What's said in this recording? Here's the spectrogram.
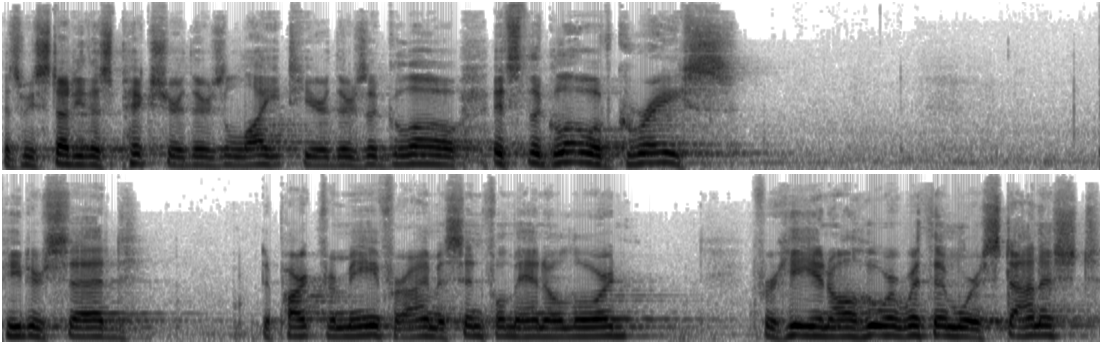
As we study this picture, there's light here, there's a glow. It's the glow of grace. Peter said, Depart from me, for I am a sinful man, O Lord. For he and all who were with him were astonished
